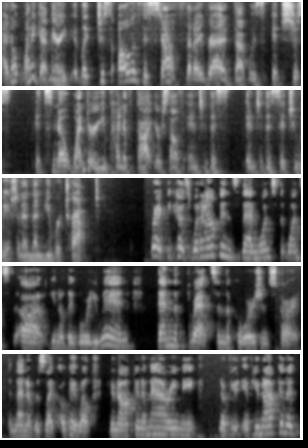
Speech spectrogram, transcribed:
I don't want to get married. Like, just all of this stuff that I read that was, it's just, it's no wonder you kind of got yourself into this into this situation and then you were trapped right because what happens then once the, once uh, you know they lure you in then the threats and the coercion start. And then it was like okay well you're not going to marry me. You know if you if you're not going to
